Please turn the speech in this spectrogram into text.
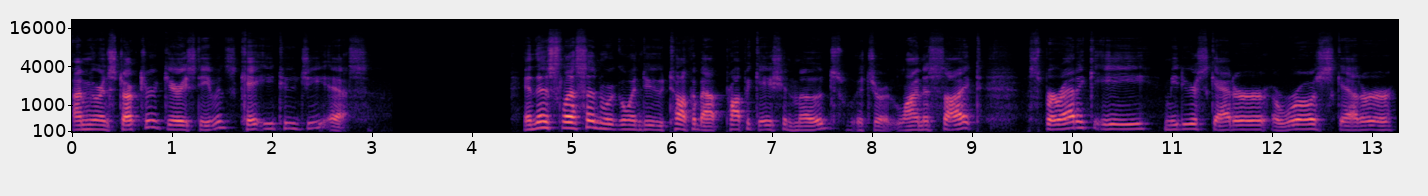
I'm your instructor, Gary Stevens, KE2GS. In this lesson, we're going to talk about propagation modes, which are line of sight, sporadic E, meteor scatter, aurora scatter,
